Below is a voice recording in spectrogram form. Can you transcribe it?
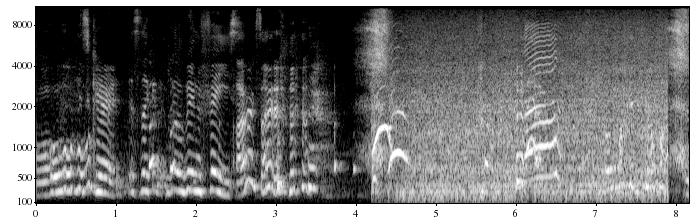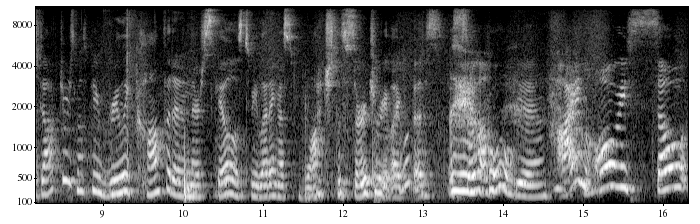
Oh. Scared. It's like a little bit in the face. I'm excited. oh my god. The doctors must be really confident in their skills to be letting us watch the surgery like this. It's so cool. Yeah. I'm always so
